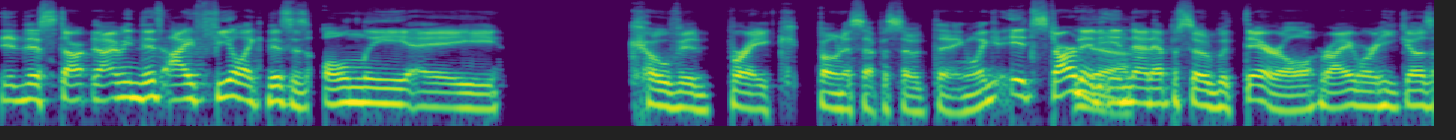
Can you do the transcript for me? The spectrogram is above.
This start. I mean, this. I feel like this is only a COVID break bonus episode thing. Like it started Yeah. in that episode with Daryl, right, where he goes.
